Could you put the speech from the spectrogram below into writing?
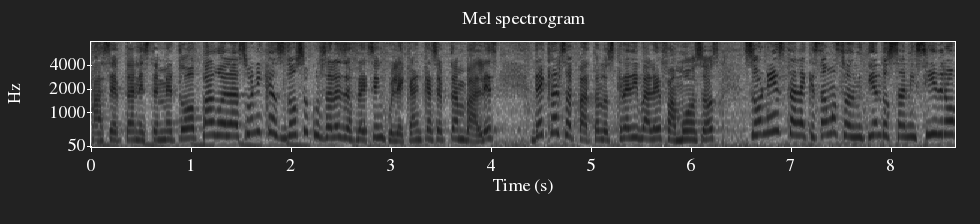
aceptan este método pago. Las únicas dos sucursales de Flexi en Culiacán que aceptan vales de Calzapato, los Credit Vale famosos, son esta, la que está estamos transmitiendo San Isidro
